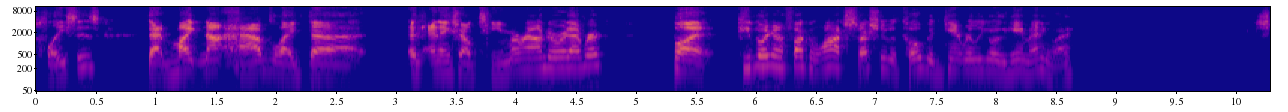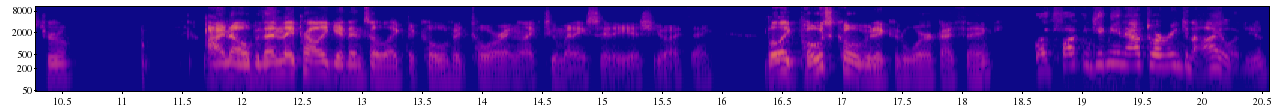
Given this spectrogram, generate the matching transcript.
places that might not have like the an nhl team around or whatever but people are gonna fucking watch especially with covid you can't really go to the game anyway It's true. I know, but then they probably get into like the COVID touring, like too many city issue. I think, but like post COVID, it could work. I think. like fucking give me an outdoor rink in iowa dude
